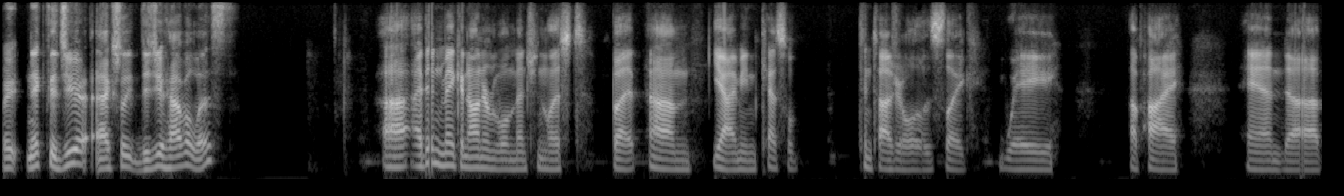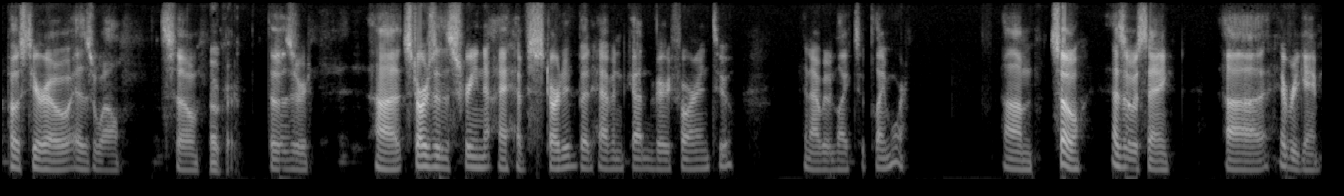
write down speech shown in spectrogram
Wait, Nick, did you actually did you have a list? Uh, I didn't make an honorable mention list, but um, yeah, I mean Castle Tintagel is like way up high, and uh, Post Hero as well. So Okay. those are uh, Stars of the Screen. I have started but haven't gotten very far into, and I would like to play more. Um, so as I was saying, uh, every game.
